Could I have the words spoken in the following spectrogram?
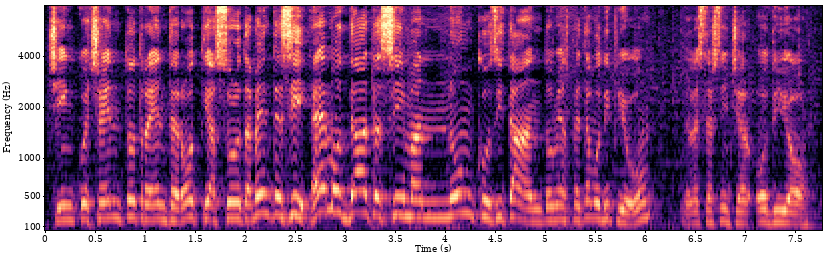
530 rotti assolutamente sì È moddata sì ma non così tanto Mi aspettavo di più Devo essere sincero Oddio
